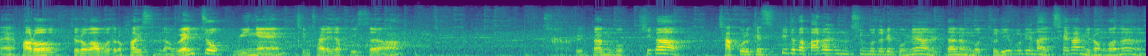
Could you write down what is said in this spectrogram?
네, 바로 들어가 보도록 하겠습니다. 왼쪽 윙에 지금 자리 잡고 있어요. 자, 일단 뭐 키가 자꾸 이렇게 스피드가 빠른 친구들이 보면 일단은 뭐 드리블이나 체감 이런 거는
